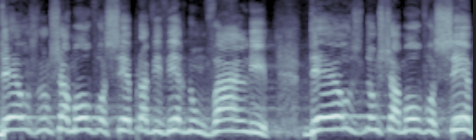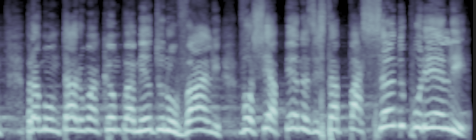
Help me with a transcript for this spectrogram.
Deus não chamou você para viver num vale, Deus não chamou você para montar um acampamento no vale, você apenas está passando por ele.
